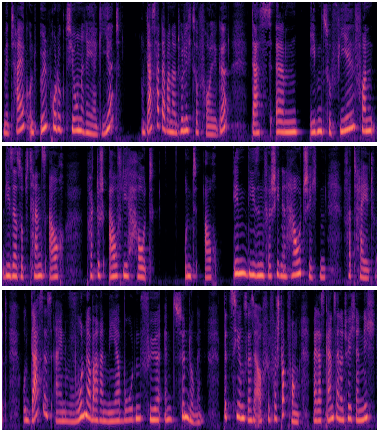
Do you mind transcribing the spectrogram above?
mit Talg- und Ölproduktion reagiert und das hat aber natürlich zur Folge, dass ähm, eben zu viel von dieser Substanz auch praktisch auf die Haut und auch in diesen verschiedenen Hautschichten verteilt wird. Und das ist ein wunderbarer Nährboden für Entzündungen, beziehungsweise auch für Verstopfung, weil das Ganze natürlich dann nicht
